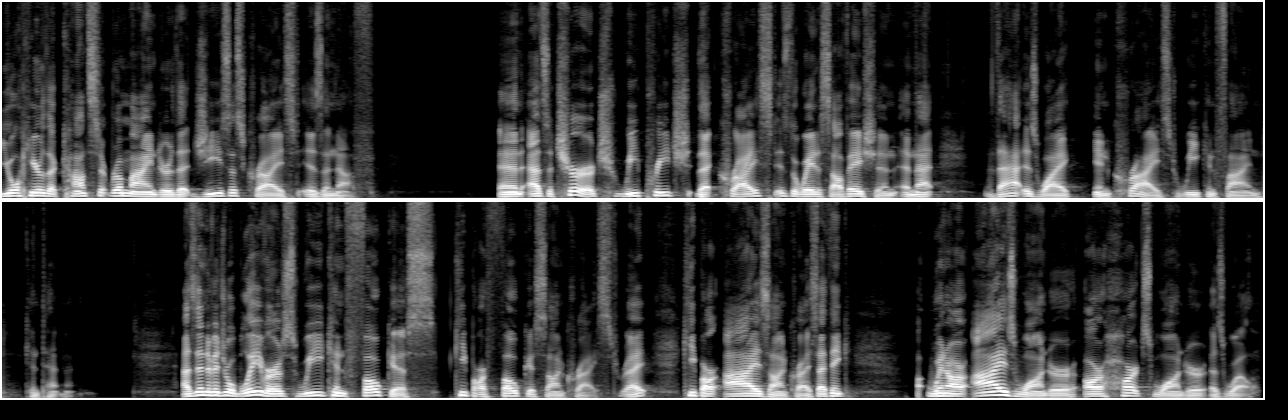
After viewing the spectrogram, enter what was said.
You'll hear the constant reminder that Jesus Christ is enough. And as a church, we preach that Christ is the way to salvation and that that is why in Christ we can find contentment. As individual believers, we can focus, keep our focus on Christ, right? Keep our eyes on Christ. I think when our eyes wander, our hearts wander as well.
